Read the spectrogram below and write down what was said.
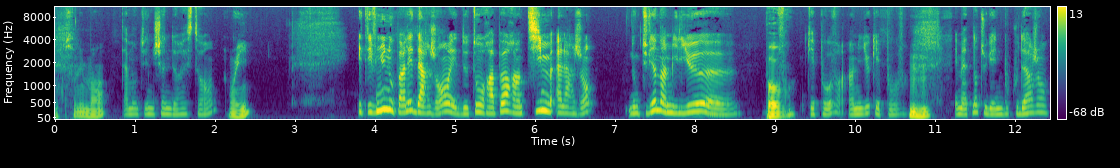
Absolument. Tu as monté une chaîne de restaurants. Oui. Et tu es venu nous parler d'argent et de ton rapport intime à l'argent. Donc tu viens d'un milieu euh, Pauvre. qui est pauvre, un milieu qui est pauvre. Mhm. Et maintenant tu gagnes beaucoup d'argent.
